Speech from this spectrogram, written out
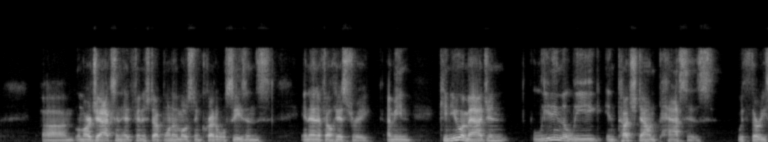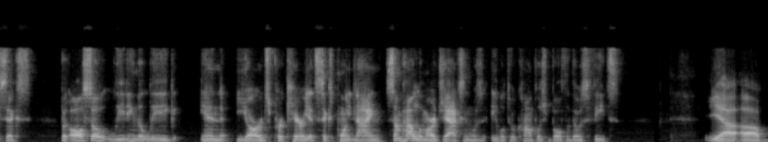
um, Lamar Jackson had finished up one of the most incredible seasons in NFL history. I mean, can you imagine leading the league in touchdown passes with 36, but also leading the league in yards per carry at 6.9. Somehow mm-hmm. Lamar Jackson was able to accomplish both of those feats. Yeah, uh,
